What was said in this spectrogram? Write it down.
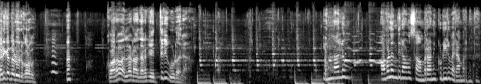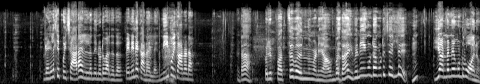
എനിക്ക് എന്താ ഒരു കുറവ്? കുറവല്ലടാ നിനക്ക് ഇത്തിരി കൂടുതലാ. എന്നാലും അവൾ എന്തിനാണോ സാമ്പ്രാണിക്കുടിയിൽ വരാൻ പറഞ്ഞത്? വെള്ളത്തിൽ പോയി ചാടാനല്ലോ നിന്നോട് പറഞ്ഞത്? പെണ്ണിനെ കാണാനല്ലേ? നീ പോയി കാണടാ. എടാ ഒരു പത്ത് പതിനൊന്ന് മണിയാവുമ്പോ ദാ ഇവനെയും കൊണ്ട് അങ്ങോട്ട് ചെല്ലേ. ഉം? ഈ അണ്ണനെ കൊണ്ട് പോവാനോ?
